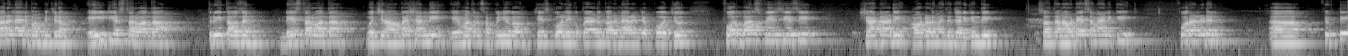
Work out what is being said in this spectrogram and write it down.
కరుణాయని పంపించడం. ఎయిట్ ఇయర్స్ తర్వాత త్రీ థౌజండ్ డేస్ తర్వాత వచ్చిన అవకాశాన్ని ఏమాత్రం సద్వినియోగం చేసుకోలేకపోయాడు కరుణార్ అని చెప్పుకోవచ్చు. ఫోర్ బాల్స్ ఫేస్ చేసి షాట్ ఆడి అవుట్ అవడం అయితే జరిగింది. సో తను అవుట్ అయ్యే సమయానికి ఫోర్ హండ్రెడ్ అండ్ ఫిఫ్టీ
